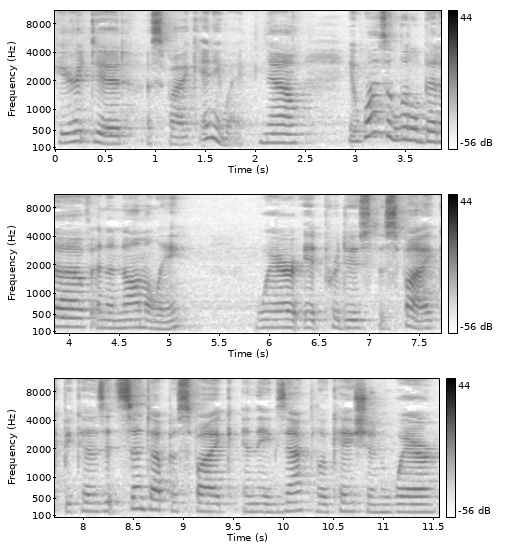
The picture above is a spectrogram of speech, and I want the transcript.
here it did a spike anyway. Now, it was a little bit of an anomaly where it produced the spike because it sent up a spike in the exact location where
